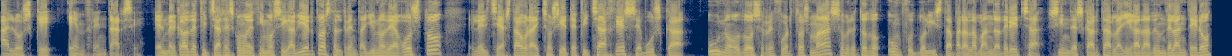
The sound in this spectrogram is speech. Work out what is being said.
a los que enfrentarse. El mercado de fichajes, como decimos, sigue abierto hasta el 31 de agosto. El Elche hasta ahora ha hecho siete fichajes. Se busca uno o dos refuerzos más, sobre todo un futbolista para la banda derecha, sin descartar la llegada de un delantero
